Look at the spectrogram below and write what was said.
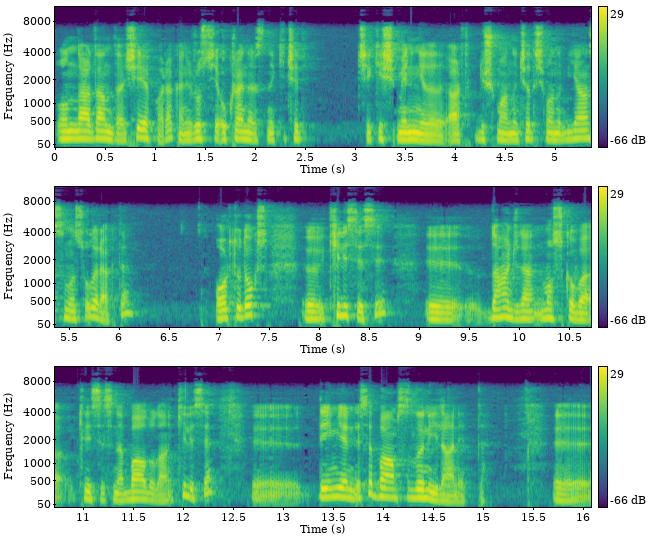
onlardan da şey yaparak hani Rusya Ukrayna arasındaki çekişmenin ya da artık düşmanlığın çatışmanın bir yansıması olarak da Ortodoks e, kilisesi e, daha önceden Moskova kilisesine bağlı olan kilise e, deyim yerindeyse bağımsızlığını ilan etti. E,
